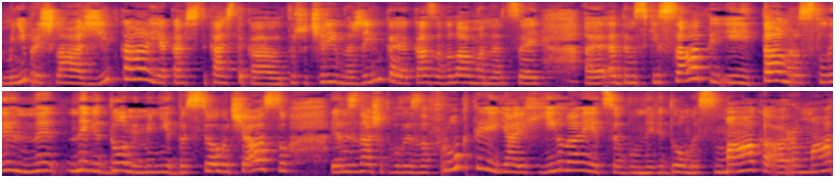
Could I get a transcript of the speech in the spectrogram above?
Мені прийшла жінка, якась якась така дуже чарівна жінка, яка завела мене в цей е, Едемський сад, і там росли не, невідомі мені до цього часу. Я не знаю, що це були за фрукти. Я їх їла, і це був невідомий смак, аромат.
